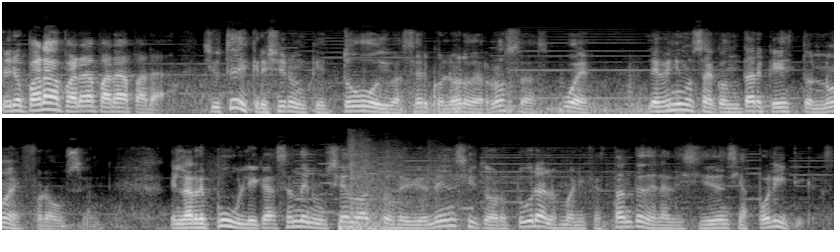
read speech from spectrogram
Pero pará, pará, pará, pará. Si ustedes creyeron que todo iba a ser color de rosas, bueno, les venimos a contar que esto no es Frozen. En la República se han denunciado actos de violencia y tortura a los manifestantes de las disidencias políticas.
